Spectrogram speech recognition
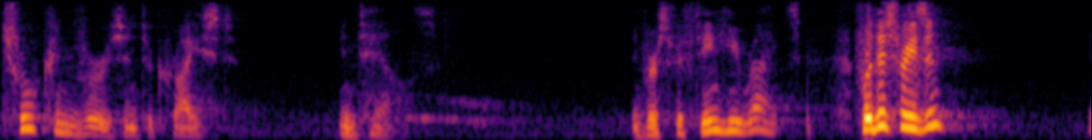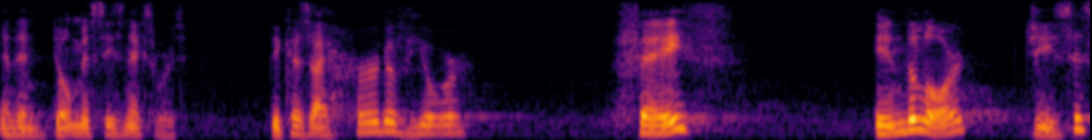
true conversion to Christ entails. In verse 15, he writes, For this reason, and then don't miss these next words, because I heard of your faith in the Lord Jesus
